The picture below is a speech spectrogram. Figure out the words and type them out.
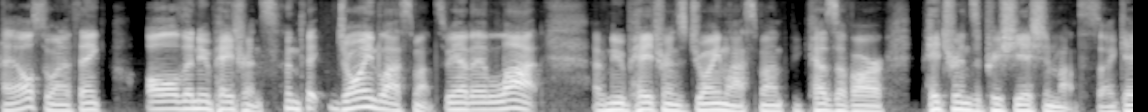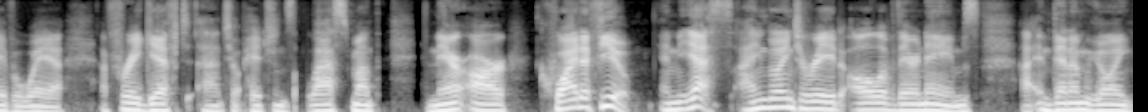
I also want to thank all the new patrons that joined last month. So we had a lot of new patrons join last month because of our Patrons Appreciation Month. So I gave away a, a free gift uh, to patrons last month, and there are quite a few. And yes, I'm going to read all of their names, uh, and then I'm going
